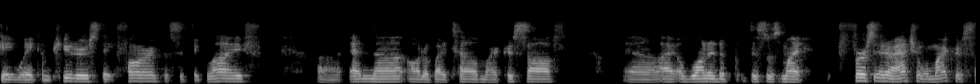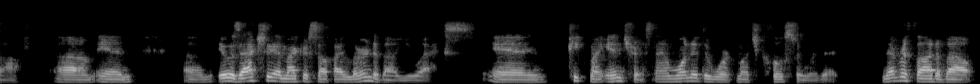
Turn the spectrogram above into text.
Gateway Computers, State Farm, Pacific Life, uh, Aetna, Autobytel, Microsoft. Uh, I wanted to, this was my first interaction with Microsoft. Um, and um, it was actually at Microsoft I learned about UX and piqued my interest. And I wanted to work much closer with it. Never thought about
